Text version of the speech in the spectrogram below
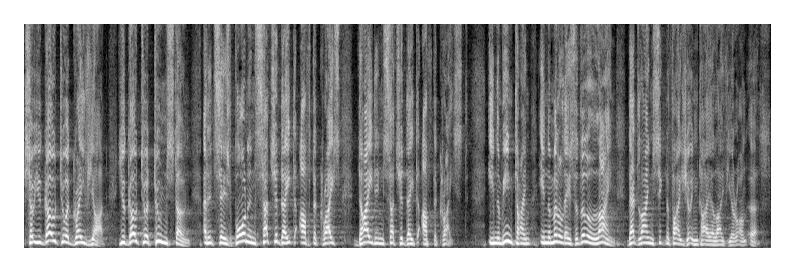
So you go to a graveyard, you go to a tombstone, and it says, born in such a date after Christ, died in such a date after Christ. In the meantime, in the middle, there's a little line. That line signifies your entire life here on earth.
